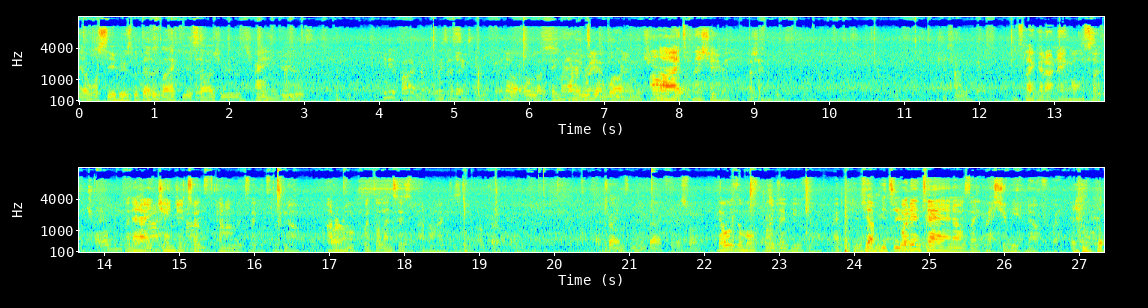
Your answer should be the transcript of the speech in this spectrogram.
Yeah, we'll see who's the better lackey, Asajj or Right. King Grievous. You did five, right? Or is that six down? No, I was. I think my I was head's already been at blocking the Oh, no, okay. it's, that shouldn't be. Okay. shouldn't. That's fine. It's like at an angle, so. Control But then I change it so it kind of looks like it's looking up. I don't know with the lenses. I don't know how to use. Okay. I'll try and lean back for this one. That was the most droids I've used though. I yeah, me too. Put in ten. I was like, that should be enough. But.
